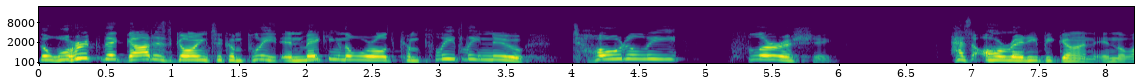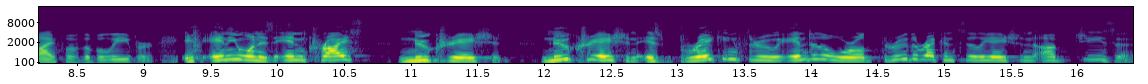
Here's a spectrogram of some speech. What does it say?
the work that God is going to complete in making the world completely new, totally flourishing, has already begun in the life of the believer. If anyone is in Christ, new creation. New creation is breaking through into the world through the reconciliation of Jesus.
